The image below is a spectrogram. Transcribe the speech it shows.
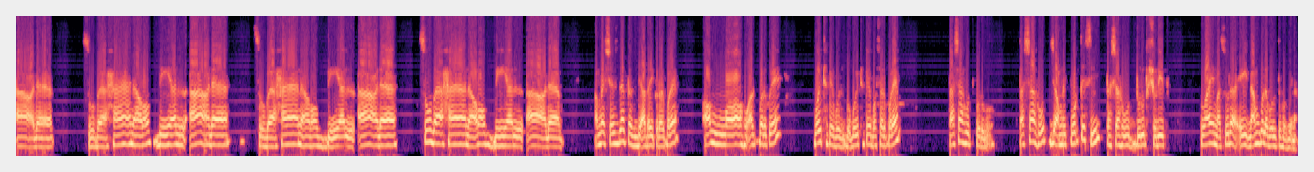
আ'লা, সুবহান রাব্বিয়াল আ'লা। সুবহান রাব্বিয়াল আ'লা সুবহান রাব্বিয়াল আ'লা আমরা সেজদা তাসবিহ আদায় করার পরে আল্লাহু আকবার করে বৈঠকে বসবো বৈঠকে বসার পরে তাশাহুদ করব তাশাহুদ যে আমরা পড়তেছি তাশাহুদ দুরুদ শরীফ তোয়াই মাসুরা এই নামগুলা বলতে হবে না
